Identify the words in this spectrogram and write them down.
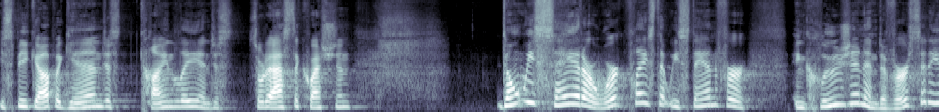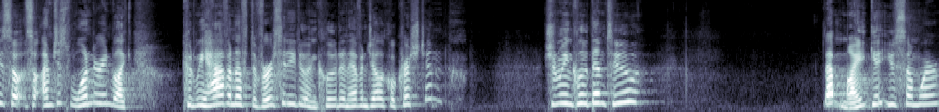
you speak up again, just kindly, and just sort of ask the question don't we say at our workplace that we stand for inclusion and diversity? So, so I'm just wondering, like, could we have enough diversity to include an evangelical Christian? Should we include them too? That might get you somewhere.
